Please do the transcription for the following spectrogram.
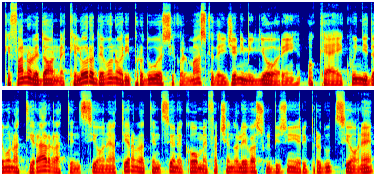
che fanno le donne, che loro devono riprodursi col maschio dai geni migliori, ok? Quindi devono attirare l'attenzione, attirano l'attenzione come facendo leva sul bisogno di riproduzione,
